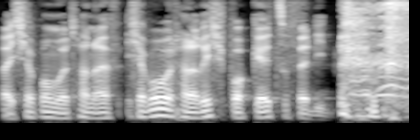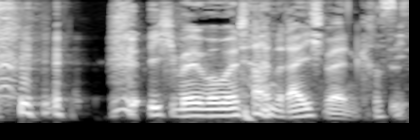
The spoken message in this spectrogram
Weil ich habe momentan, ich habe momentan richtig Bock, Geld zu verdienen. ich will momentan reich werden, Chrissy.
